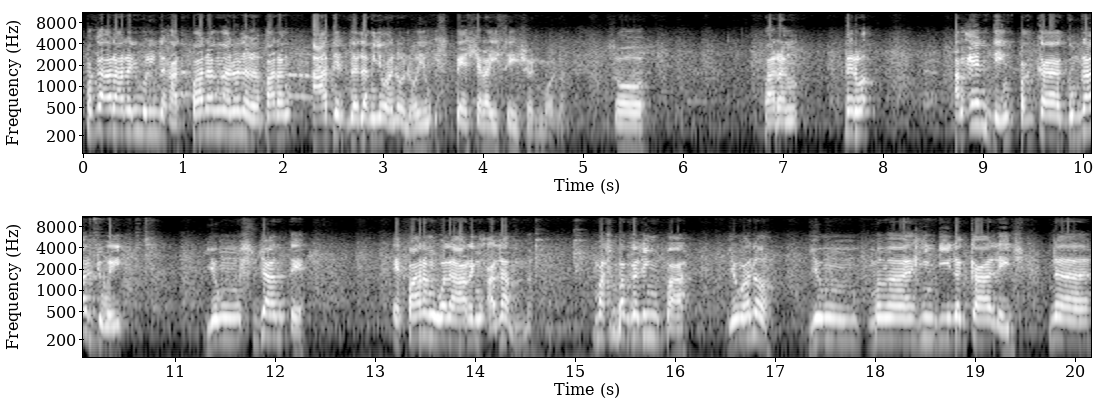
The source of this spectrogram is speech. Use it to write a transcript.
pag-aaralan mo rin lahat, parang ano lang, parang added na lang yung ano, no? Yung specialization mo, no? So, parang pero ang ending pagka gumraduate yung estudyante eh parang wala ring alam no? mas magaling pa yung ano yung mga hindi nag-college na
